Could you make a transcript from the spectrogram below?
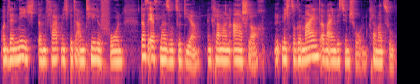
Und wenn nicht, dann frag mich bitte am Telefon. Das erstmal so zu dir. In Klammern Arschloch. Nicht so gemeint, aber ein bisschen schon. Klammer zu.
